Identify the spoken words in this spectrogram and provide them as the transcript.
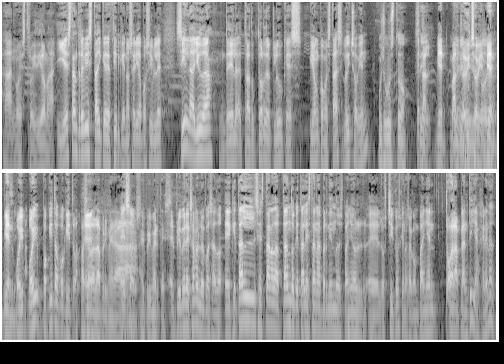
a nuestro idioma. Y esta entrevista hay que decir que no sería posible sin la ayuda del traductor del club, que es Pion, ¿cómo estás? ¿Lo he dicho bien? Mucho gusto. ¿Qué sí. tal? Bien, vale, lo he dicho bien, bien, bien. sí. Voy, voy poquito a poquito. Has pasado Eh, la primera, es. el primer test. El primer examen lo he pasado. Eh, ¿Qué tal se están adaptando? ¿Qué tal están aprendiendo español eh, los chicos que nos acompañan? Toda la plantilla en general.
